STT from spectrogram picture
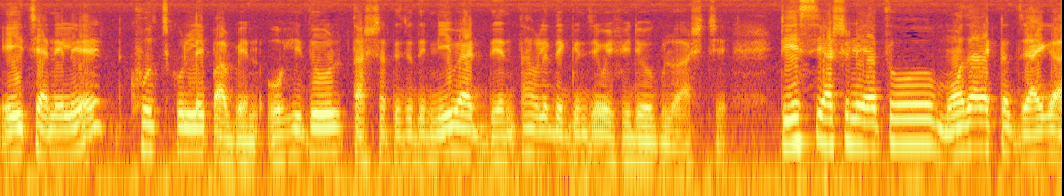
এই চ্যানেলে খোঁজ করলে পাবেন ওহিদুর তার সাথে যদি নিউ অ্যাড দেন, তাহলে দেখবেন যে ওই ভিডিওগুলো আসছে। টিএসসি আসলে এত মজার একটা জায়গা।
